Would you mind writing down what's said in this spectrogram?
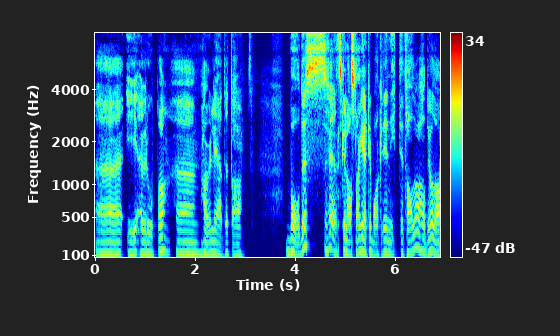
i Europa, uh, har jo ledet da både svenske landslag helt tilbake til 90-tallet, og hadde jo da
